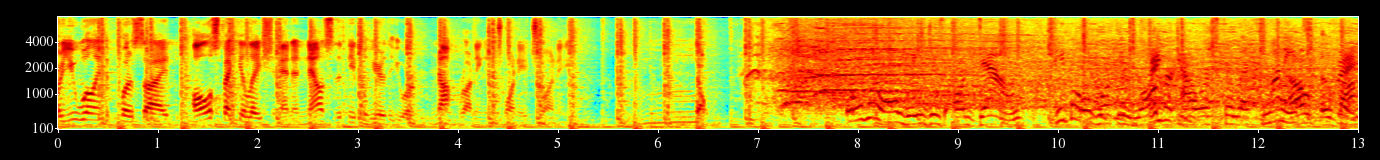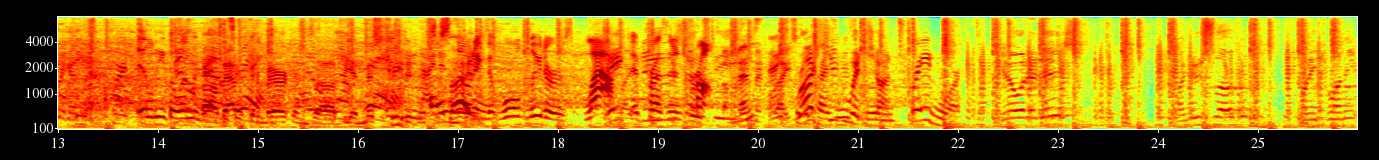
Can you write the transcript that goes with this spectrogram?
are you willing to put aside all speculation and announce to the people here that you are not running in 2020? No. Overall, wages are down. People are working longer hours for less money. Obama keeps current illegal immigrants. of African Americans uh, being mistreated in Nice society. noting that world leaders laughed at President Trump. Amendment Thanks right. to the Russian president's witch brewing hunt. trade war. You know what it is? My new slogan 2020?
